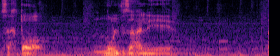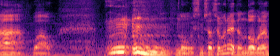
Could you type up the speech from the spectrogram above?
Це хто? Нуль взагалі. А, вау. Ну, 87 рейтинг, добре.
